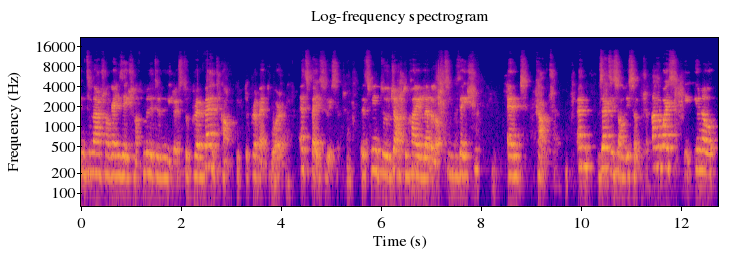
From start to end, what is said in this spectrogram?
international organization of military leaders to prevent conflict, to prevent war, and space research. That's been to jump to higher level of civilization and culture. And that is only solution. Otherwise, you know,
